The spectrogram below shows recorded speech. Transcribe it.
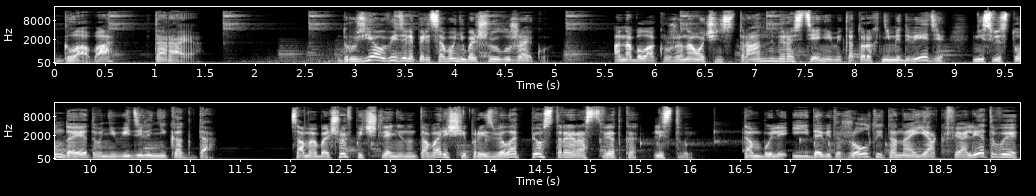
Глава вторая. Друзья увидели перед собой небольшую лужайку. Она была окружена очень странными растениями, которых ни медведи, ни свистун до этого не видели никогда. Самое большое впечатление на товарищей произвела пестрая расцветка листвы. Там были и ядовито-желтые тона, и ярко-фиолетовые,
